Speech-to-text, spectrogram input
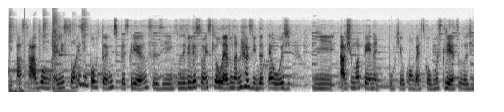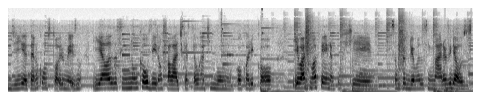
e passavam uh, lições importantes para as crianças e inclusive lições que eu levo na minha vida até hoje. E acho uma pena, porque eu converso com algumas crianças hoje em dia, até no consultório mesmo, e elas assim nunca ouviram falar de Castelo Ratimbum, Cocoricó. E eu acho uma pena, porque são programas assim maravilhosos.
